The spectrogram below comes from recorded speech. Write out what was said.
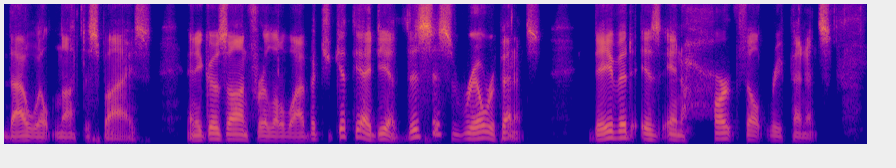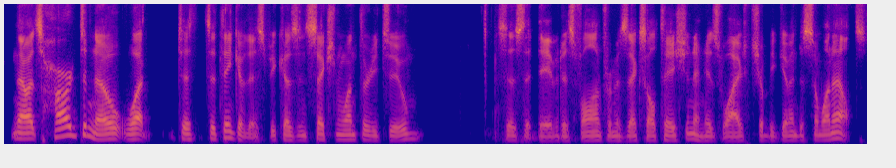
thou wilt not despise. And he goes on for a little while, but you get the idea. This is real repentance. David is in heartfelt repentance. Now, it's hard to know what to, to think of this because in section 132, says that David has fallen from his exaltation and his wife shall be given to someone else.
